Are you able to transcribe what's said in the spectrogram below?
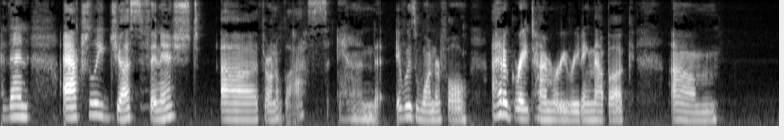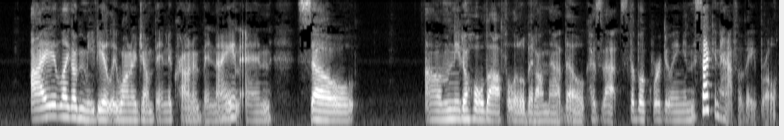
And then I actually just finished uh, Throne of Glass and it was wonderful. I had a great time rereading that book. Um, I like immediately want to jump into Crown of Midnight and so I'll need to hold off a little bit on that though, because that's the book we're doing in the second half of April.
